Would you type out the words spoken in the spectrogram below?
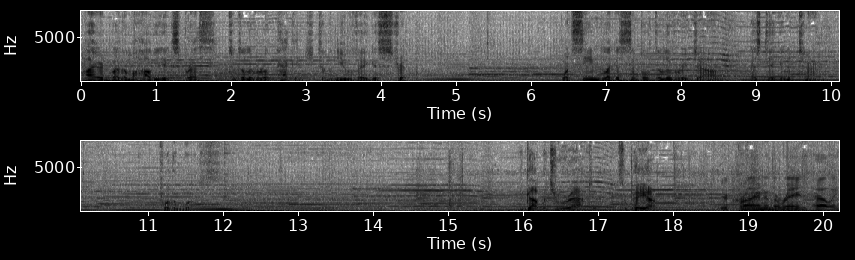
hired by the Mojave Express to deliver a package to the New Vegas Strip. What seemed like a simple delivery job has taken a turn for the worse. You got what you were after, so pay up. You're crying in the rain, Pally.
